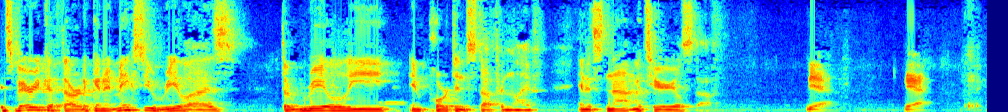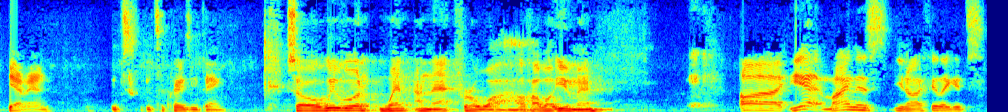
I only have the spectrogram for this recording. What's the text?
it's very cathartic and it makes you realize the really important stuff in life, and it's not material stuff. Yeah, yeah, yeah, man. It's it's a crazy thing. So we went on that for a while. How about you, man? Uh, yeah, mine is. You know, I feel like it's.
